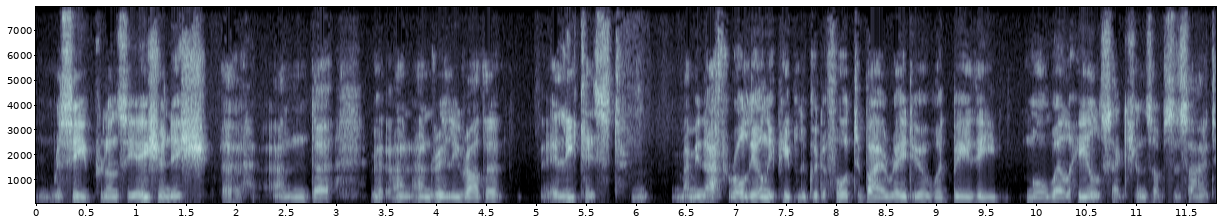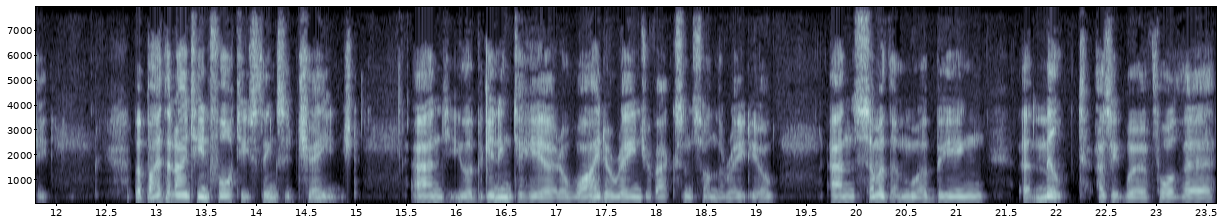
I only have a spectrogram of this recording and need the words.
received pronunciation ish uh, and, uh, and, and really rather elitist. I mean, after all, the only people who could afford to buy a radio would be the more well heeled sections of society. But by the 1940s, things had changed, and you were beginning to hear a wider range of accents on the radio, and some of them were being uh, milked, as it were, for their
